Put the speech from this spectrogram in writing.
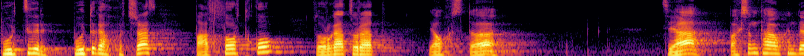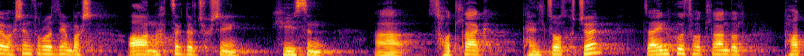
бүрзгэр бүдэг авах учраас баллуурдахгүй зурга зураад явах ёстой. За багшин та бүхэндээ багшин сургуулийн багш О нацаг дөрж өгшийн хийсэн судалгааг танилцуулах гэж байна. За энэ хүү судалгаанд бол тод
